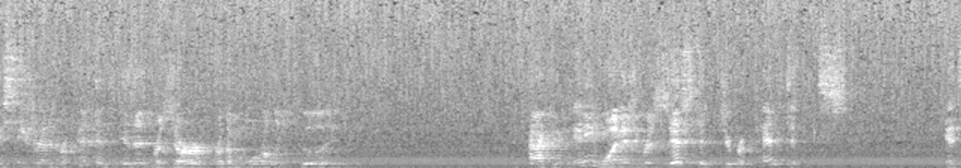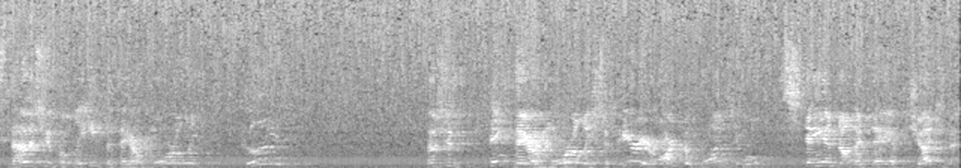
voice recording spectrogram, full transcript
You see, friends, repentance isn't reserved for the morally good. In fact, if anyone is resistant to repentance, it's those who believe that they are morally good. Those who think they are morally superior aren't the ones who will stand on the day of judgment.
